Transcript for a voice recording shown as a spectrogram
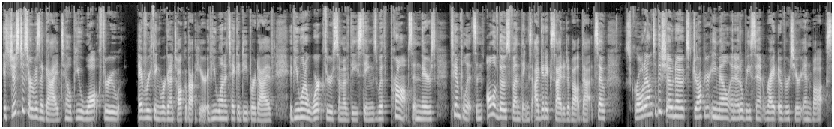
It's just to serve as a guide to help you walk through everything we're going to talk about here. If you want to take a deeper dive, if you want to work through some of these things with prompts and there's templates and all of those fun things, I get excited about that. So scroll down to the show notes, drop your email, and it'll be sent right over to your inbox.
